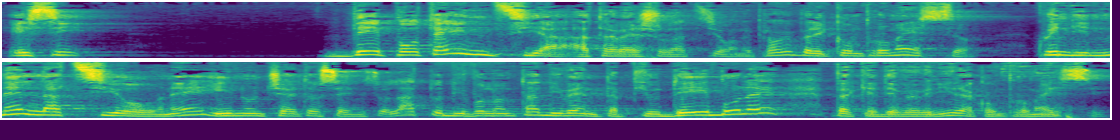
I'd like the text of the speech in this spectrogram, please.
e si depotenzia attraverso l'azione, proprio per il compromesso. Quindi nell'azione, in un certo senso, l'atto di volontà diventa più debole perché deve venire a compromessi.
